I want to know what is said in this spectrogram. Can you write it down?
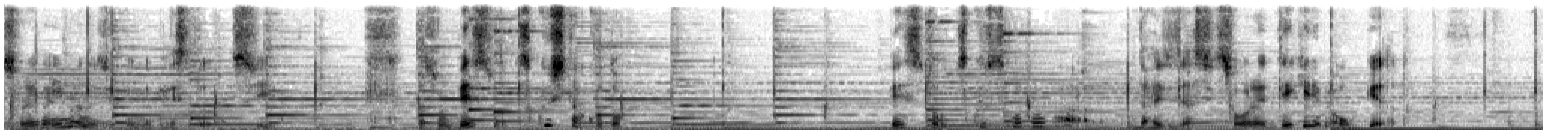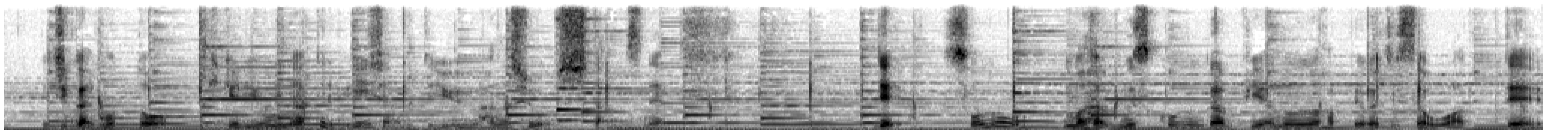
それが今の自分のベストだし、そのベストを尽くしたこと、ベストを尽くすことが大事だし、それできれば OK だと。次回もっと弾けるようになってればいいじゃんってい話をしたんですね。で、その、まあ、息子がピアノの発表が実際終わって、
